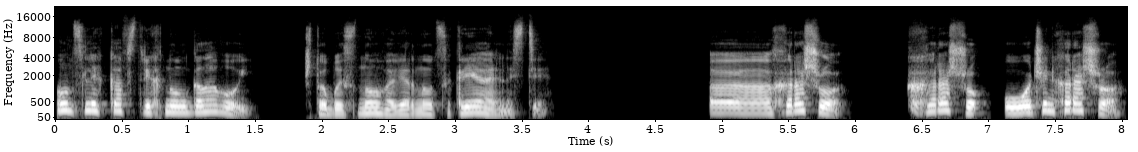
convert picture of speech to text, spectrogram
он слегка встряхнул головой, чтобы снова вернуться к реальности. «Э, хорошо. Хорошо, очень хорошо»,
